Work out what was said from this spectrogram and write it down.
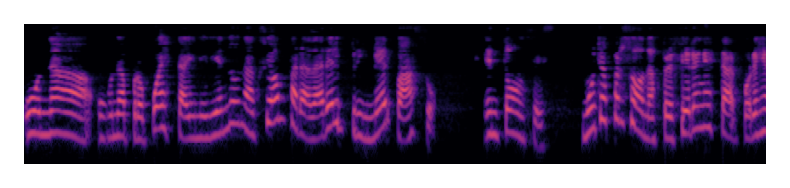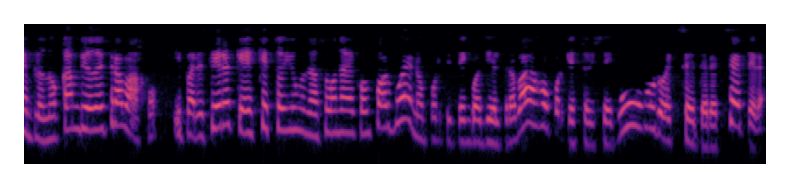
una, una propuesta, inhibiendo una acción para dar el primer paso. Entonces, muchas personas prefieren estar, por ejemplo, no cambio de trabajo y pareciera que es que estoy en una zona de confort, bueno, porque tengo allí el trabajo, porque estoy seguro, etcétera, etcétera.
